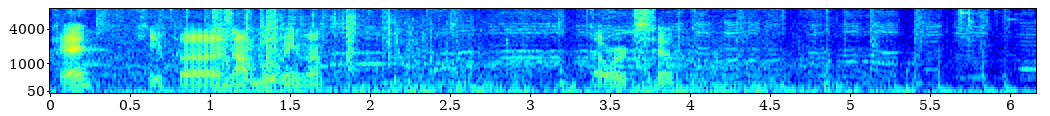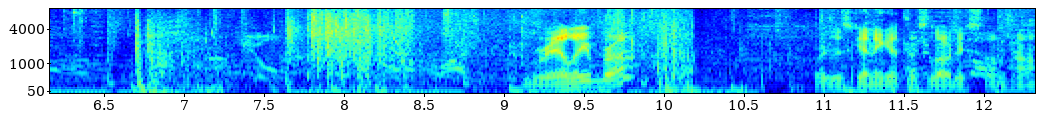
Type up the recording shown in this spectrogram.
Okay, keep uh, not moving then. That works too. Really, bro? We're just gonna get this loaded somehow.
